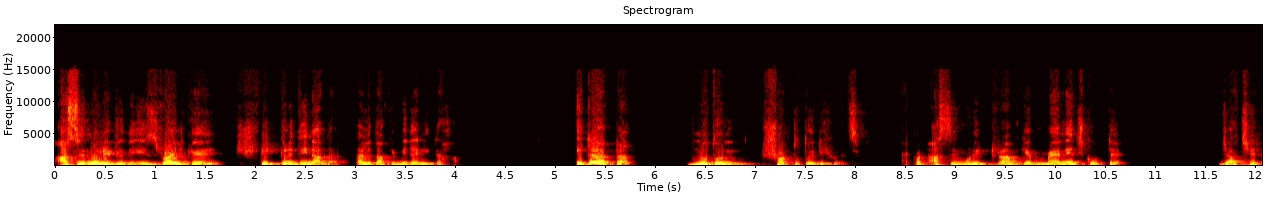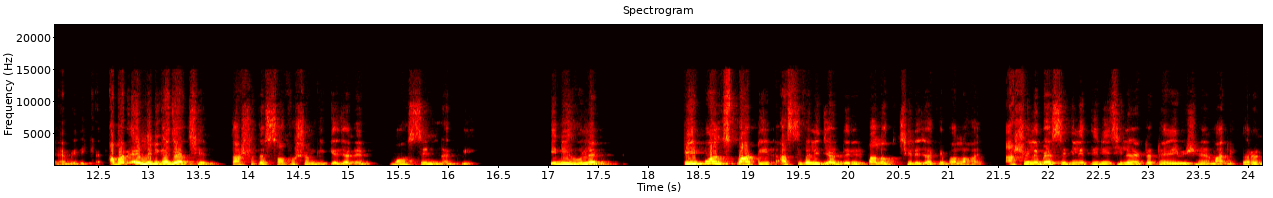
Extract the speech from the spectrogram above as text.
আসিম মনির যদি ইসরায়েলকে স্বীকৃতি না দেয়, তাহলে তাকে বিদায় নিতে হবে। এটা একটা নতুন শর্ত তৈরি হয়েছে। এখন আসিম মনির ট্রাম্পকে ম্যানেজ করতে যাচ্ছেন আমেরিকায়। আবার আমেরিকা যাচ্ছেন, তার সাথে সফর সঙ্গী কে জানেন? মহসিন নকবি ইনি হলেন পিপলস পার্টির আসিফ আলী জারদারির পালক ছেলে যাকে বলা হয়। আসলে বেসিক্যালি তিনি ছিলেন একটা টেলিভিশনের মালিক। ধরেন,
